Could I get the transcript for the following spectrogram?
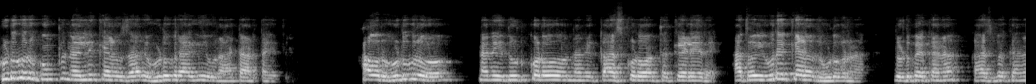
ಹುಡುಗರು ಗುಂಪಿನಲ್ಲಿ ಕೆಲವು ಸಾರಿ ಹುಡುಗರಾಗಿ ಇವ್ರು ಆಟ ಆಡ್ತಾ ಇದ್ರು. ಅವ್ರ ಹುಡುಗರು, ನನಗೆ ದುಡ್ಡು ಕೊಡು, ನನಗೆ ಕಾಸು ಕೊಡು ಅಂತ ಕೇಳಿದ್ರೆ, ಅಥವಾ ಇವರೇ ಕೇಳೋದು, ಹುಡುಗರನ್ನ, ದುಡ್ಡು ಬೇಕಾನ, ಕಾಸು ಬೇಕಾನ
